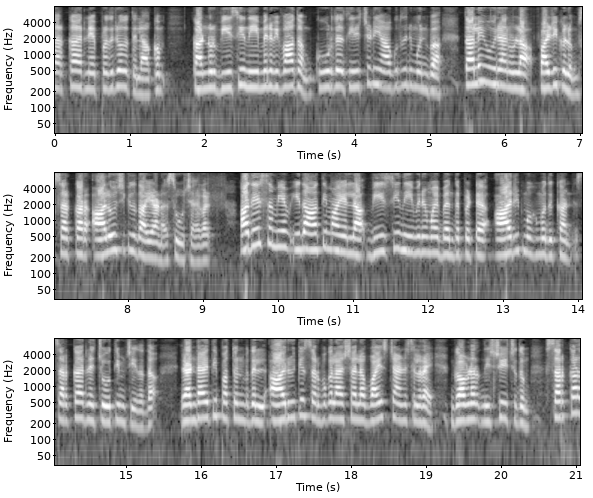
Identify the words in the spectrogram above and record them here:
സർക്കാരിനെ പ്രതിരോധത്തിലാക്കും. കണ്ണൂർ വി സി നിയമന വിവാദം കൂടുതൽ തിരിച്ചടിയാകുന്നതിനു മുൻപ് തലയൂരാനുള്ള വഴികളും സർക്കാർ ആലോചിക്കുന്നതായാണ് സൂചനകൾ. അതേസമയം ഇതാദ്യമായല്ല വി സി നിയമനവുമായി ബന്ധപ്പെട്ട് ആരിഫ് മുഹമ്മദ് ഖാൻ സർക്കാരിനെ ചോദ്യം ചെയ്യുന്നത്. രണ്ടായിരത്തി പത്തൊൻപതിൽ ആരോഗ്യ സർവകലാശാല വൈസ് ചാൻസലറെ ഗവർണർ നിശ്ചയിച്ചതും സർക്കാർ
